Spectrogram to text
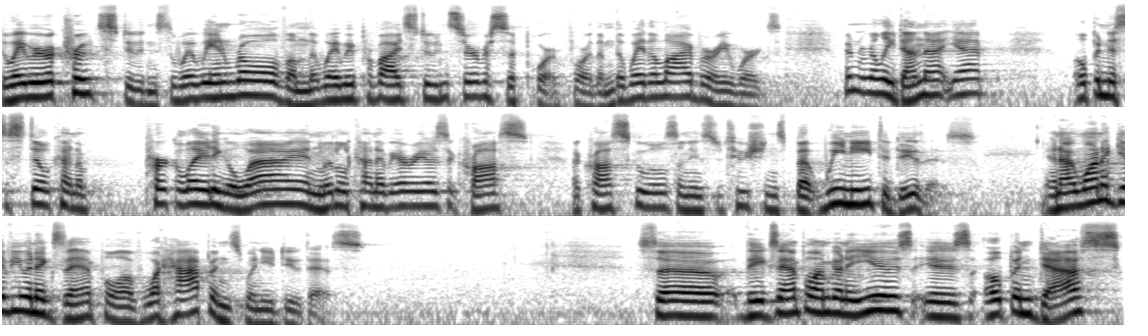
the way we recruit students, the way we enroll them, the way we provide student service support for them, the way the library works? We haven't really done that yet. Openness is still kind of percolating away in little kind of areas across, across schools and institutions, but we need to do this. And I want to give you an example of what happens when you do this. So the example I'm going to use is OpenDesk.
